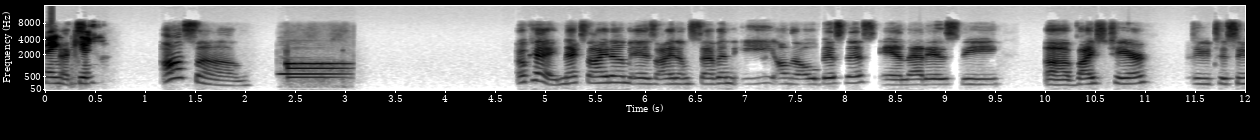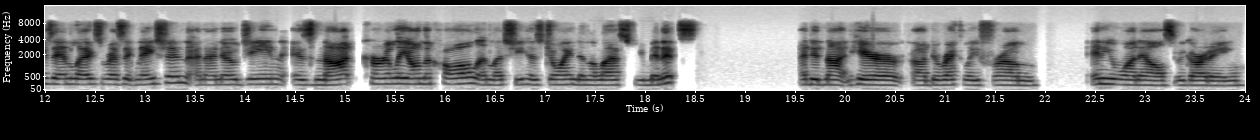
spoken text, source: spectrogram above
Thank you. Awesome. Okay, next item is item seven E on the old business, and that is the uh, vice chair due to Suzanne Legg's resignation. And I know Jean is not currently on the call unless she has joined in the last few minutes. I did not hear uh, directly from anyone else regarding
